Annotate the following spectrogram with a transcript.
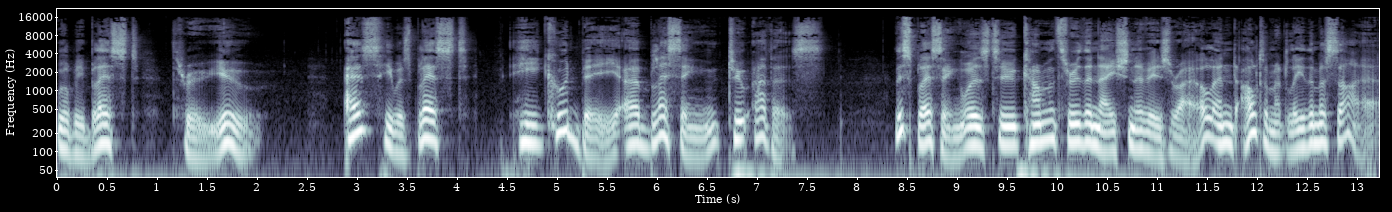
will be blessed through you. As he was blessed, he could be a blessing to others. This blessing was to come through the nation of Israel and ultimately the Messiah,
